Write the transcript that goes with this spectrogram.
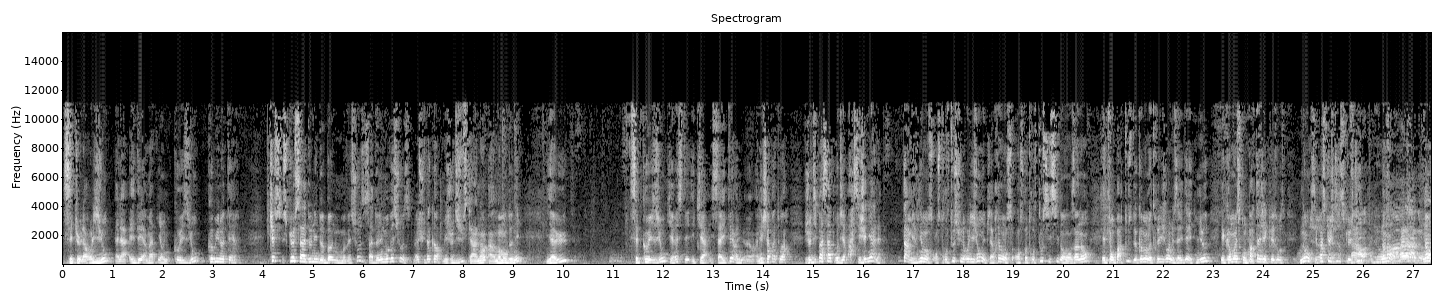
C'est que la religion, elle a aidé à maintenir une cohésion communautaire. Qu'est-ce que ça a donné de bonnes ou de mauvaises choses Ça a donné de mauvaises choses. Là, je suis d'accord. Mais je dis juste qu'à un, à un moment donné, il y a eu cette cohésion qui est restée et qui a, ça a été un, un échappatoire. Je dis pas ça pour dire ah c'est génial. Putain, mais viens, on, se trouve tous une religion et puis après on, se- on se retrouve tous ici dans un an et puis on parle tous de comment notre religion elle nous a aidé à être mieux et comment est-ce qu'on partage avec les autres. Non, c'est pas ce que je dis. Ce que je dis, non, non, non,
